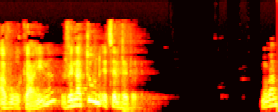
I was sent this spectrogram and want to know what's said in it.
עבור קין ונתון אצל הבל. מובן?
